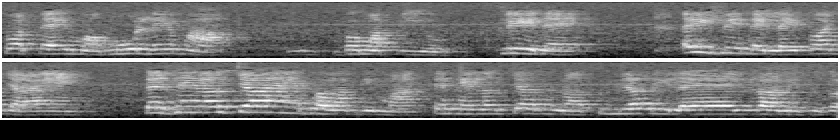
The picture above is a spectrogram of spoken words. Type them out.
တော့တိုင်မှာမိုးလင်းမှာဘာမပီယိုဖလေနဲ့အဲ့ဒီဖလေနဲ့လိုက်သွားကြရင်တနေ့လောက်ကြာရင်ဘာမပီမှာတနေ့လောက်ကြာဆိုတော့သူများတွေလည်းလော်နေသူက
